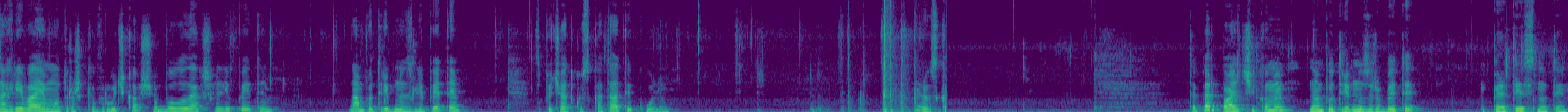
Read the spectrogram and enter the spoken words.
Нагріваємо трошки в ручках, щоб було легше ліпити. Нам потрібно зліпити, спочатку скатати кулю. І розка... Тепер пальчиками нам потрібно зробити, притиснути,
